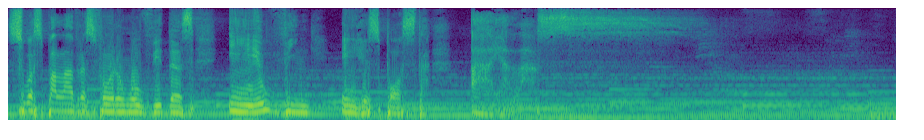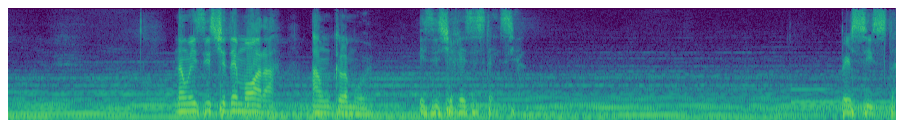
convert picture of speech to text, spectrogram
suas palavras foram ouvidas e eu vim em resposta a elas. Não existe demora a um clamor, existe resistência. Persista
